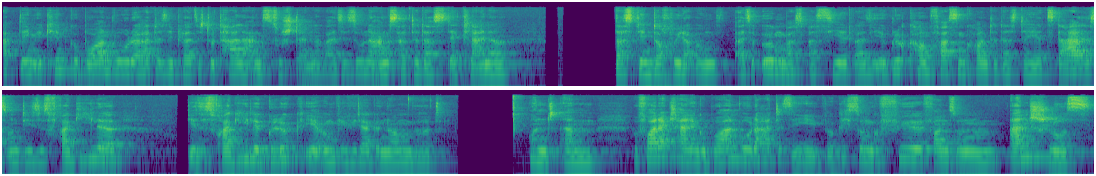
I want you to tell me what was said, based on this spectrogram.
ab dem ihr Kind geboren wurde, hatte sie plötzlich totale Angstzustände, weil sie so eine Angst hatte, dass der Kleine, dass dem doch wieder irgend, also irgendwas passiert, weil sie ihr Glück kaum fassen konnte, dass der jetzt da ist und dieses fragile, dieses fragile Glück ihr irgendwie wieder genommen wird. Und ähm, bevor der Kleine geboren wurde, hatte sie wirklich so ein Gefühl von so einem Anschluss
